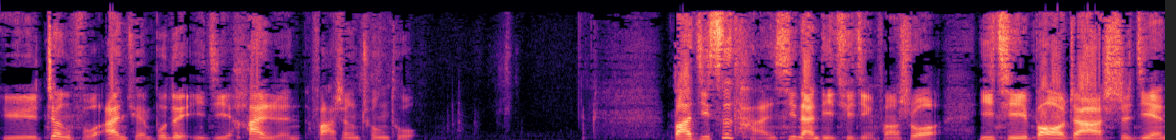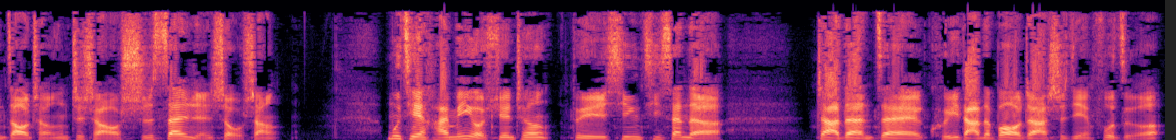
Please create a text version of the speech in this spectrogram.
与政府安全部队以及汉人发生冲突。巴基斯坦西南地区警方说，一起爆炸事件造成至少十三人受伤，目前还没有宣称对星期三的炸弹在奎达的爆炸事件负责。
